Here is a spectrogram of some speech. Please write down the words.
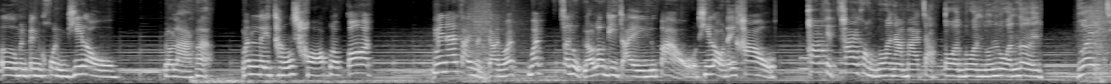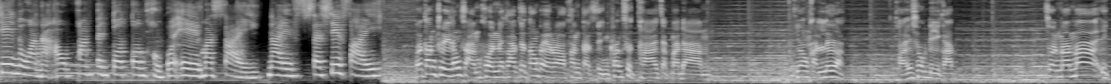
เออมันเป็นคนที่เราเรารักอะ่ะมันเลยทั้งช็อกแล้วก็ไม่แน่ใจเหมือนกันว่าว่าสรุปแล้วเราดีใจหรือเปล่าที่เราได้เข้าข้อผิดพลาดของนวลนะมาจากตัวนวลล้วนๆเลย ด้วยที่นวลอะเอาความเป็นตัวตนของตัวเองมาใส่ในเซสซี่ไฟบอททอมทรีทั้ง 3 คนนะครับ จะต้องไปรอคำตัดสินครั้งสุดท้ายจากมาดามที่ห้องคัดเลือก ขอให้โชคดีครับ ส่วนมาม่าอีก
